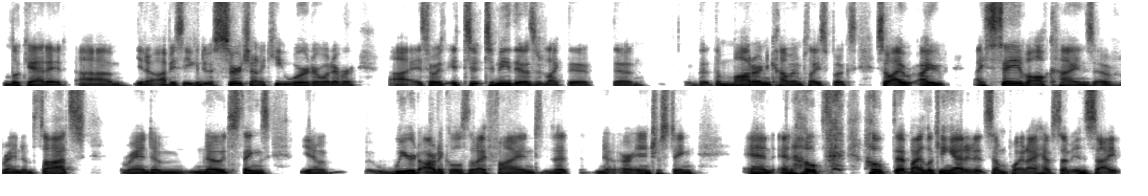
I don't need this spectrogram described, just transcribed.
look at it um, you know obviously you can do a search on a keyword or whatever. Uh, so it, it to, to me those are like the the the, the modern commonplace books. So I, I I save all kinds of random thoughts, random notes, things you know, weird articles that I find that are interesting, and and hope hope that by looking at it at some point I have some insight.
